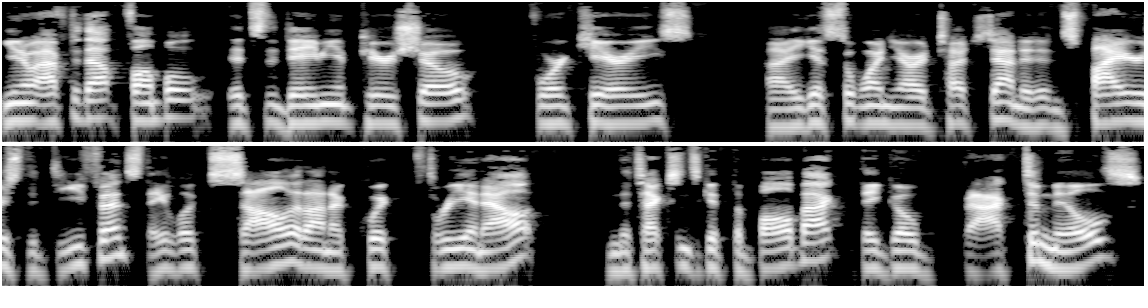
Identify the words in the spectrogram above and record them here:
you know, after that fumble, it's the Dameon Pierce show, four carries. Uh, he gets the one yard touchdown. It inspires the defense. They look solid on a quick three and out. and the Texans get the ball back, they go back to Mills.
